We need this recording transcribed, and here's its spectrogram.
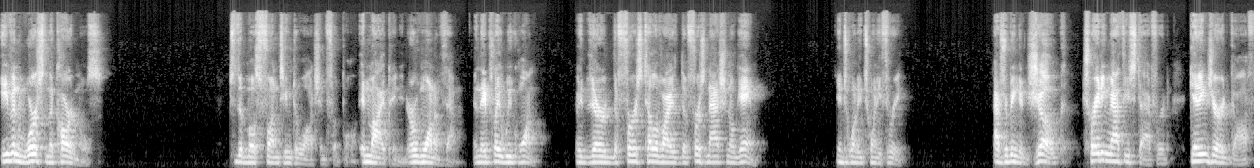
even worse than the Cardinals, to the most fun team to watch in football, in my opinion, or one of them. And they play week one. They're the first televised, the first national game in 2023. After being a joke, trading Matthew Stafford, getting Jared Goff,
